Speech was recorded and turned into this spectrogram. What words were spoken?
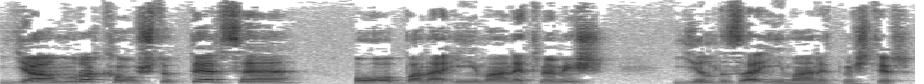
yağmura kavuştuk derse o bana iman etmemiş, yıldıza iman etmiştir.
